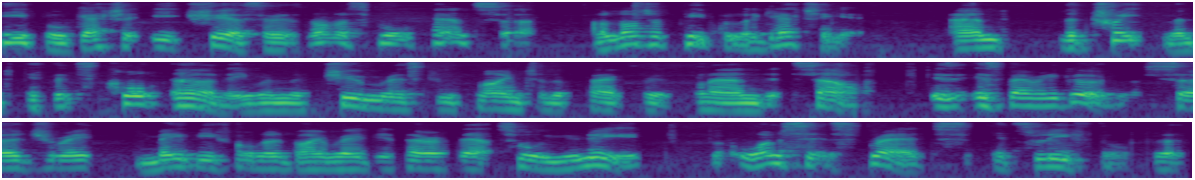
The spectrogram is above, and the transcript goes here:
people get it each year, so it's not a small cancer. A lot of people are getting it. And the treatment, if it's caught early when the tumor is confined to the pancreas gland itself, is, is very good. Surgery may be followed by radiotherapy, that's all you need. But once it spreads, it's lethal. But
